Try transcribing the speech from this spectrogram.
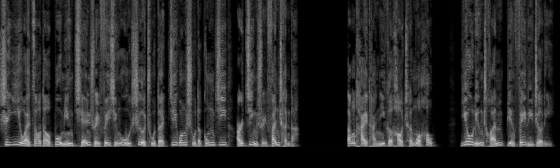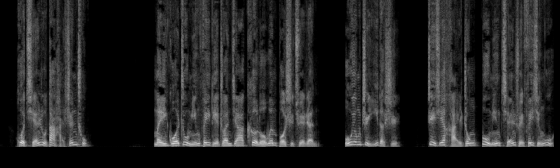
是意外遭到不明潜水飞行物射出的激光束的攻击而进水翻沉的。当泰坦尼克号沉没后，幽灵船便飞离这里，或潜入大海深处。美国著名飞碟专家克罗温博士确认，毋庸置疑的是，这些海中不明潜水飞行物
